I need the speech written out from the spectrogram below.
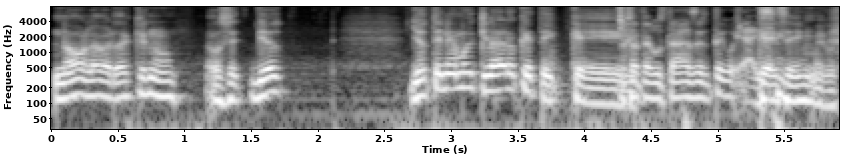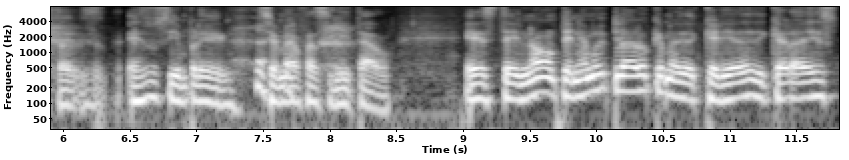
no, la verdad que no. O sea, yo, yo tenía muy claro que te, que, O sea, te gustaba hacerte güey. Que sí. sí, me gusta. Eso siempre se me ha facilitado. Este, no, tenía muy claro que me quería dedicar a, es-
